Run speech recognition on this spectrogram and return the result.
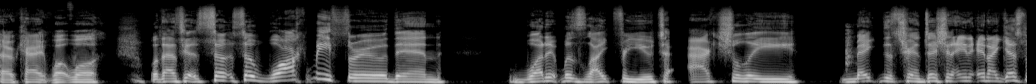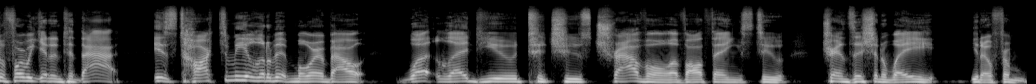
Okay. Well, well, well. That's good. So, so walk me through then what it was like for you to actually make this transition. And, and I guess before we get into that, is talk to me a little bit more about what led you to choose travel of all things to transition away, you know, from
